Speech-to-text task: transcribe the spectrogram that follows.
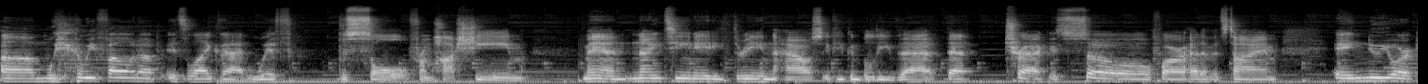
Um, we, we followed up It's Like That with The Soul from Hashim. Man, 1983 in the house, if you can believe that. That track is so far ahead of its time. A New York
